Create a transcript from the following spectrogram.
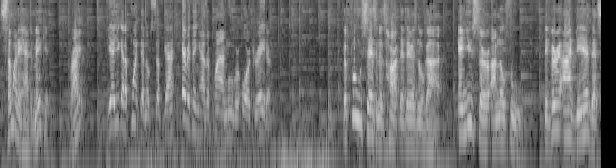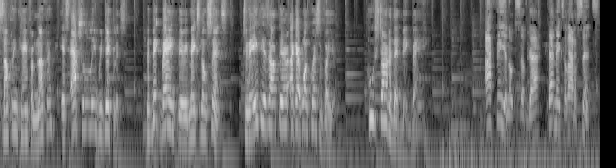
Somebody had to make it, right? Yeah, you got a point there, no stuff guy. Everything has a prime mover or creator. The fool says in his heart that there is no God, and you, sir, are no fool. The very idea that something came from nothing is absolutely ridiculous. The Big Bang Theory makes no sense. To the atheists out there, I got one question for you. Who started that Big Bang? I feel you, note stuff guy. That makes a lot of sense.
